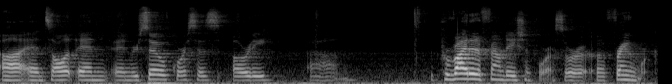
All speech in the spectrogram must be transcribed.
Uh, and, and, and Rousseau, of course, has already um, provided a foundation for us or a, a framework.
